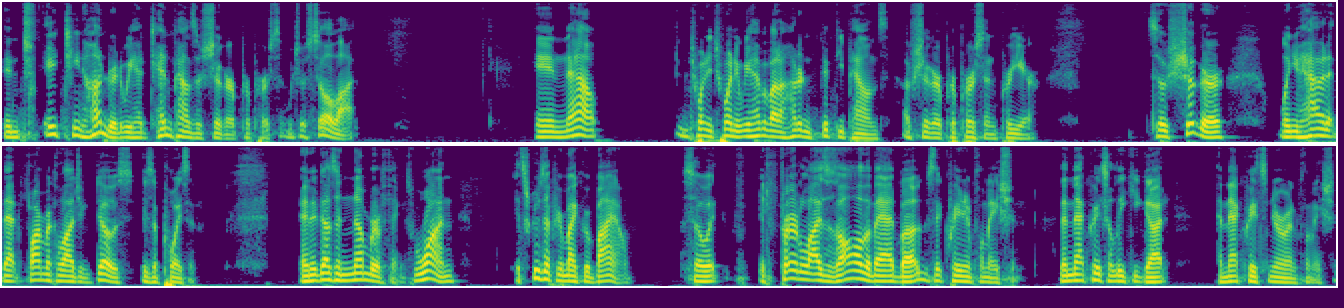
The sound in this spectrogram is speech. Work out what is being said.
In 1800, we had 10 pounds of sugar per person, which was still a lot. And now, in 2020, we have about 150 pounds of sugar per person per year. So, sugar, when you have it at that pharmacologic dose, is a poison. And it does a number of things. One, it screws up your microbiome. So it it fertilizes all the bad bugs that create inflammation. Then that creates a leaky gut, and that creates neuroinflammation.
